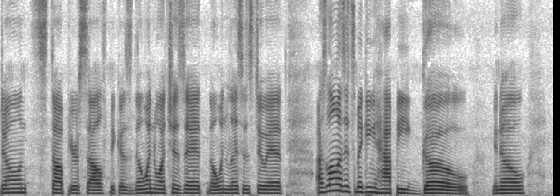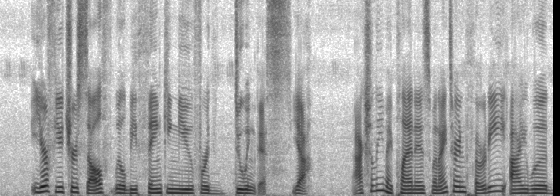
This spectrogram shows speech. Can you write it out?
Don't stop yourself because no one watches it, no one listens to it. As long as it's making you happy, go. You know, your future self will be thanking you for doing this. Yeah. Actually, my plan is when I turn 30, I would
